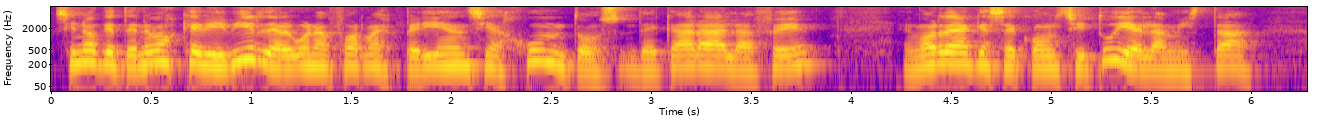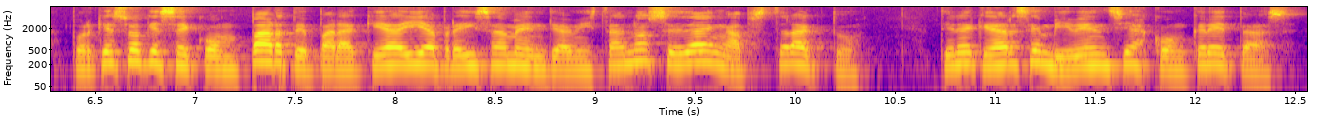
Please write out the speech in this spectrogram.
sino que tenemos que vivir de alguna forma experiencias juntos de cara a la fe, en orden a que se constituya la amistad, porque eso que se comparte para que haya precisamente amistad no se da en abstracto, tiene que darse en vivencias concretas,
